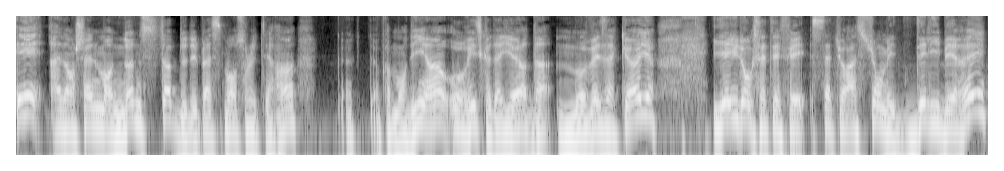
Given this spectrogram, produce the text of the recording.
et un enchaînement non-stop de déplacements sur le terrain comme on dit, hein, au risque d'ailleurs d'un mauvais accueil. Il y a eu donc cet effet saturation, mais délibéré,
